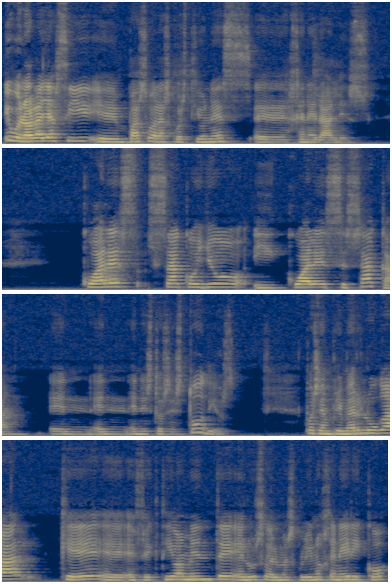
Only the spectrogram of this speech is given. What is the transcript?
Y bueno, ahora ya sí eh, paso a las cuestiones eh, generales. ¿Cuáles saco yo y cuáles se sacan en, estos estudios? Pues en primer lugar, que eh, efectivamente el uso del masculino genérico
